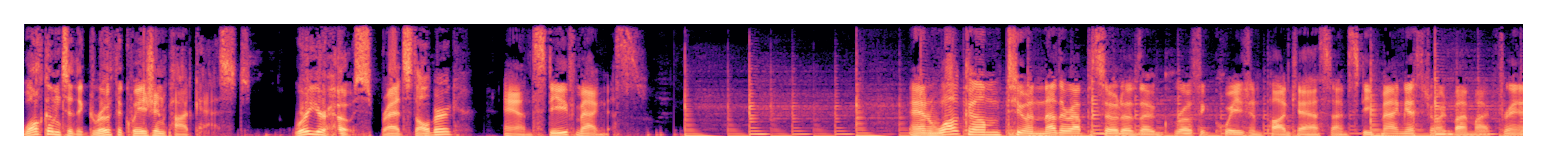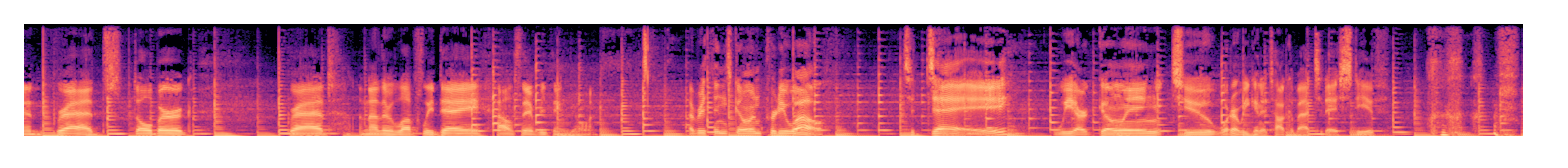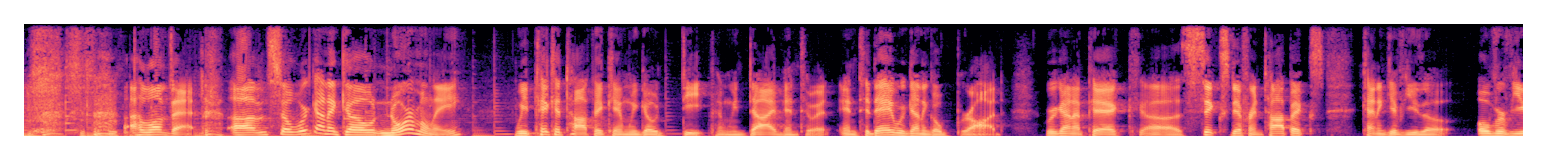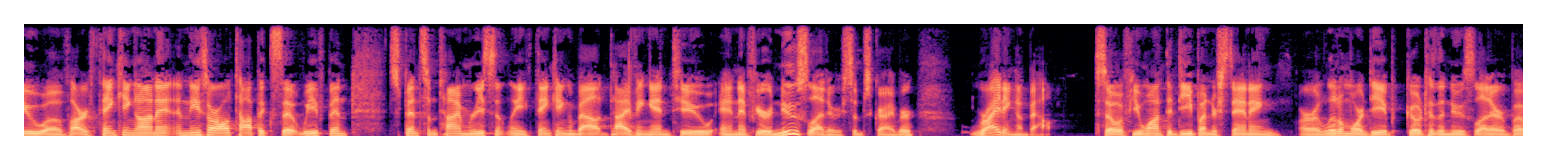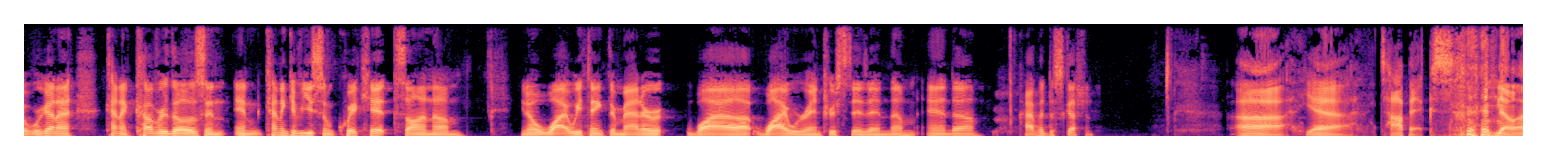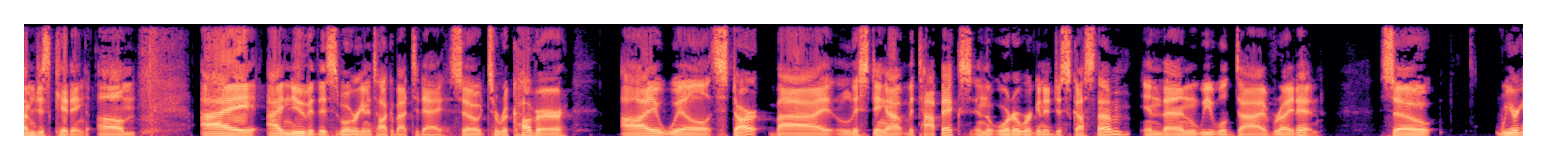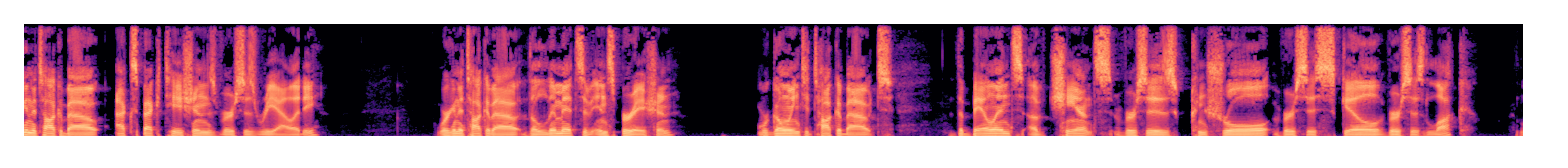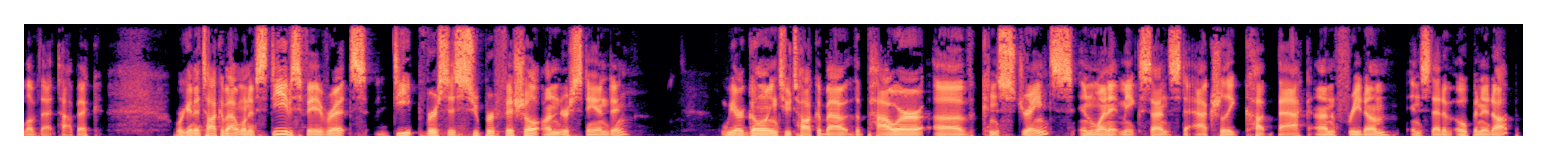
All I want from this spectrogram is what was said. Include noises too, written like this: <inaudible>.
Welcome to the Growth Equation Podcast. We're your hosts, Brad Stulberg and Steve Magness. And welcome to another episode of the Growth Equation Podcast. I'm Steve Magness, joined by my friend Brad Stulberg. Brad, another lovely day. How's everything going? Everything's going pretty well. Today, we are going to. What are we going to talk about today, Steve? <laughs> I love that. Um, so we're going to go normally. We pick a topic and we go deep and we dive into it. And today we're going to go broad. We're going to pick uh, six different topics, kind of give you the overview of our thinking on it. And these are all topics that we've been spent some time recently thinking about diving into. And if you're a newsletter subscriber, writing about. So if you want the deep understanding or a little more deep, go to the newsletter. But we're gonna kind of cover those and and kind of give you some quick hits on um, you know, why we think they matter, why why we're interested in them, and um, have a discussion. Ah, yeah, topics. <laughs> no, I'm just kidding. Um, I I knew that this is what we're going to talk about today. So to recover I will start by listing out the topics in the order we're going to discuss them, and then we will dive right in. So, we are going to talk about expectations versus reality. We're going to talk about the limits of inspiration. We're going to talk about the balance of chance versus control versus skill versus luck. Love that topic. We're going to talk about one of Steve's favorites deep versus superficial understanding. We are going to talk about the power of constraints and when it makes sense to actually cut back on freedom instead of open it up.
